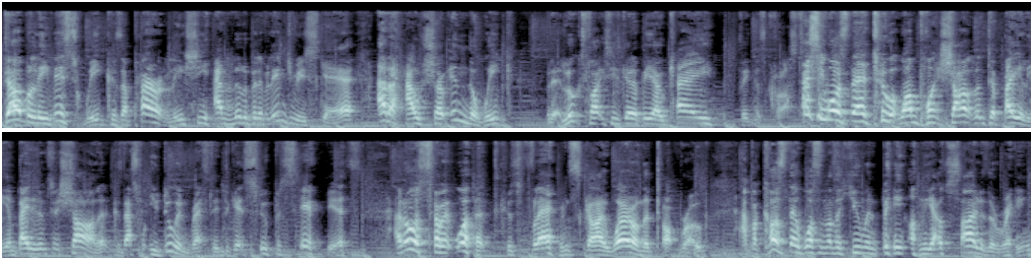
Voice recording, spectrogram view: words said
Doubly this week because apparently she had a little bit of an injury scare at a house show in the week but it looks like she's going to be okay. Fingers crossed. As she was there too, at one point, Charlotte looked at Bayley, and Bayley looked at Charlotte because that's what you do in wrestling to get super serious. And also, it worked because Flair and Sky were on the top rope, and because there was another human being on the outside of the ring,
